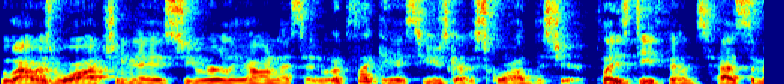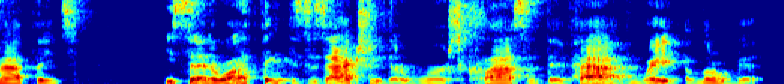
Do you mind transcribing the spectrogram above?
who I was watching ASU early on. I said, it looks like ASU's got a squad this year, plays defense, has some athletes. He said, well, I think this is actually their worst class that they've had. Wait a little bit.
